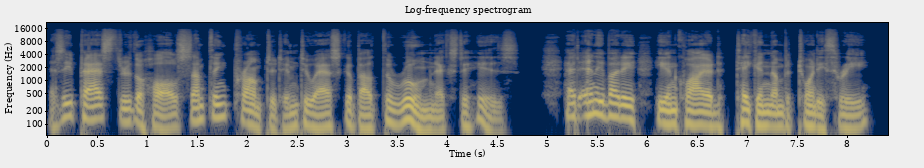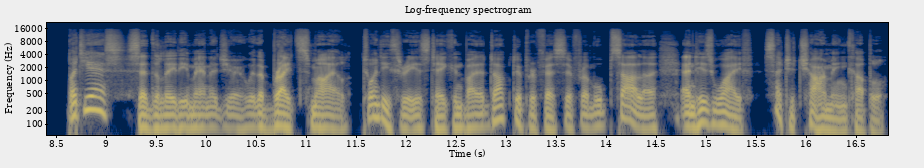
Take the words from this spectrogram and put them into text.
As he passed through the hall, something prompted him to ask about the room next to his. Had anybody, he inquired, taken number twenty-three? But yes, said the lady manager, with a bright smile. Twenty-three is taken by a doctor professor from Uppsala and his wife, such a charming couple.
